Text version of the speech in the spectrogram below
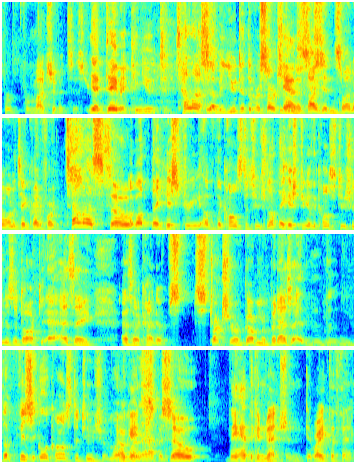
for, for much of its history. Yeah, David, can you t- tell us? I mean, you did the research on this. I didn't, so I don't want to take credit for it. Tell us So- about the history of the Constitution, not the history of the Constitution as a doc, as a as a kind of s- structure of government, but as a, the, the physical Constitution. What, Okay, what happened? so they had the convention. They write the thing.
